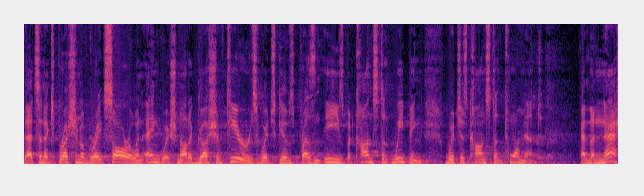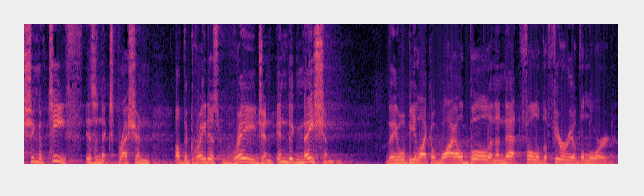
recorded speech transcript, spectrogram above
That's an expression of great sorrow and anguish, not a gush of tears, which gives present ease, but constant weeping, which is constant torment. And the gnashing of teeth is an expression of the greatest rage and indignation. They will be like a wild bull in a net full of the fury of the Lord.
